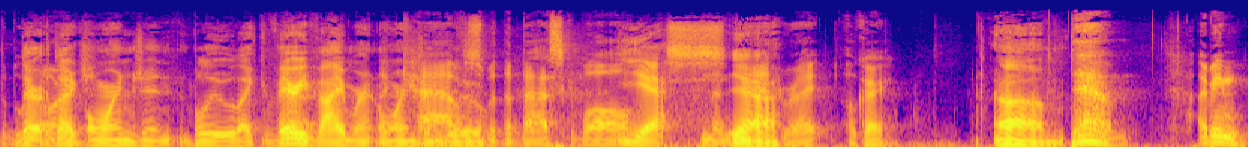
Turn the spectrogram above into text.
The blue their and like orange. orange and blue, like very vibrant orange and Cavs blue. with the basketball. Yes. and the Yeah. net, right. Okay. Um. Damn. I mean,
